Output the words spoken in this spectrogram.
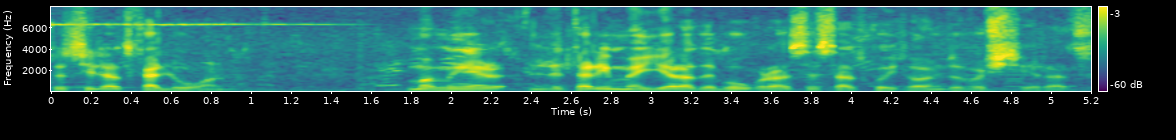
të cilat kaluan. Më mirë le të rrimë me gjërat e bukura se sa të kujtojmë të vështirat.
